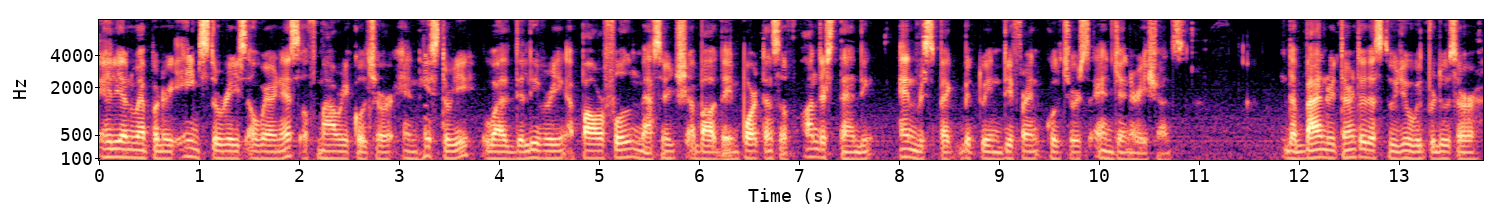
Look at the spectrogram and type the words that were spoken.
Alien Weaponry aims to raise awareness of Maori culture and history while delivering a powerful message about the importance of understanding and respect between different cultures and generations. The band returned to the studio with producer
